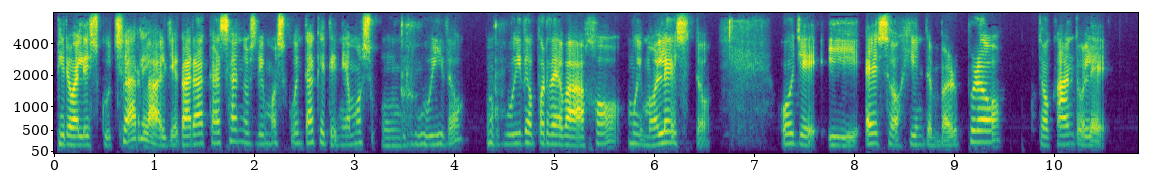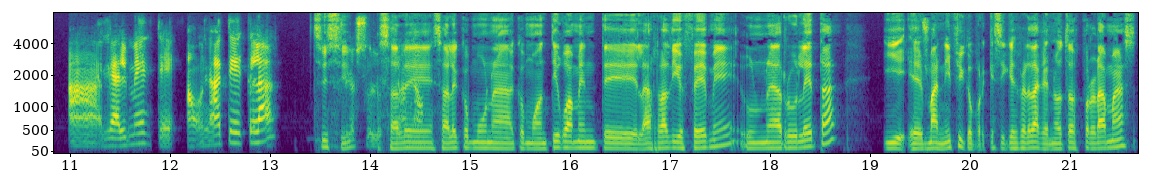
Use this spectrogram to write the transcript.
pero al escucharla, al llegar a casa, nos dimos cuenta que teníamos un ruido, un ruido por debajo muy molesto. Oye, y eso Hindenburg Pro, tocándole realmente a una tecla. Sí, sí, sale, sale como, una, como antiguamente la radio FM, una ruleta, y es magnífico, porque sí que es verdad que en otros programas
